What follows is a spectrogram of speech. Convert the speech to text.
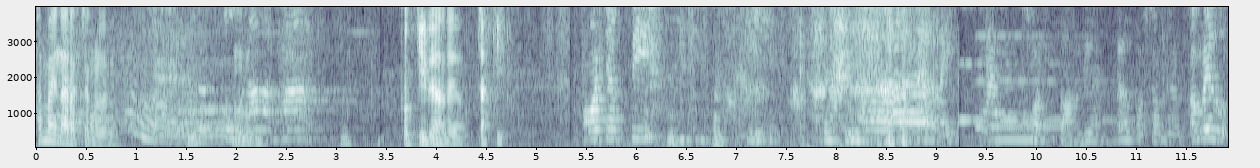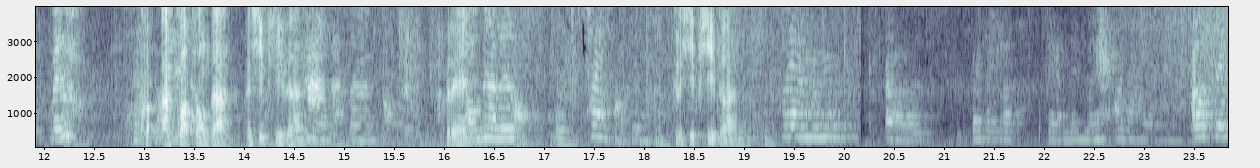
탄마이 나락장을. โอ้น่ารักมาก 거 기대할래요. 짝기. อ๋อจะปี ขวบสองเดือน เออขวบสองเดือน เออไม่รู้ ไม่รู้ 코, 아, 쿠압 성단. 그 14단. ห่างกับเฟิร์นสองเดือน 그래. สองเดือนเลยเหรอ ใช่สองเดือน 그래 14단. เออไปไปรับแฟนได้ไหม เอาได้ เอาเซฟ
